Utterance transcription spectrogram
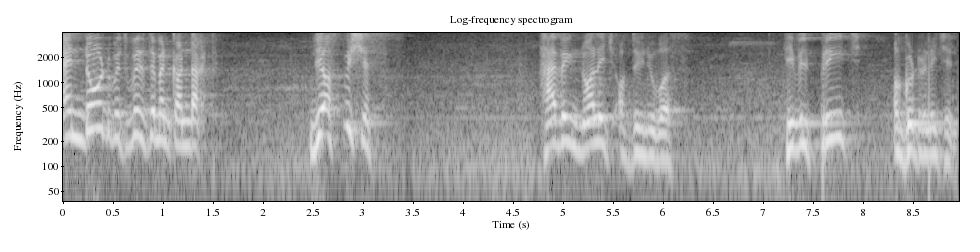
endowed with wisdom and conduct, the auspicious, having knowledge of the universe. He will preach a good religion.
